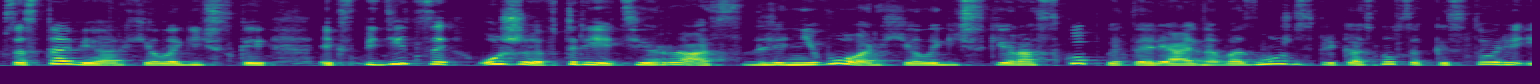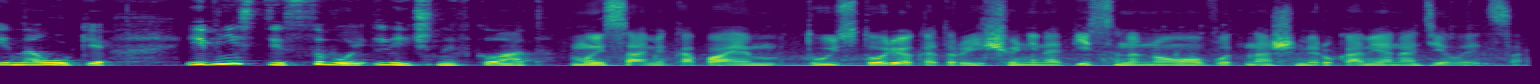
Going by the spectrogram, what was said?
в составе археологической экспедиции уже в третий раз. Для него археологический раскоп – это реальная возможность прикоснуться к истории и науке и внести свой личный вклад. Мы сами копаем ту историю, которая еще не написана, но вот нашими руками она делается.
